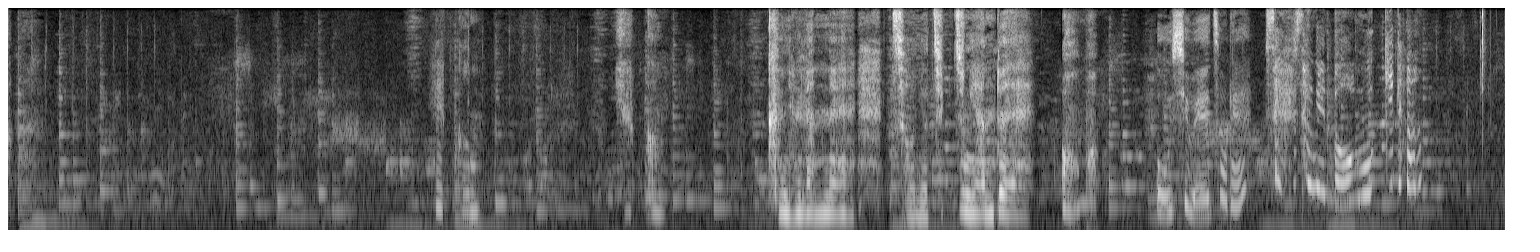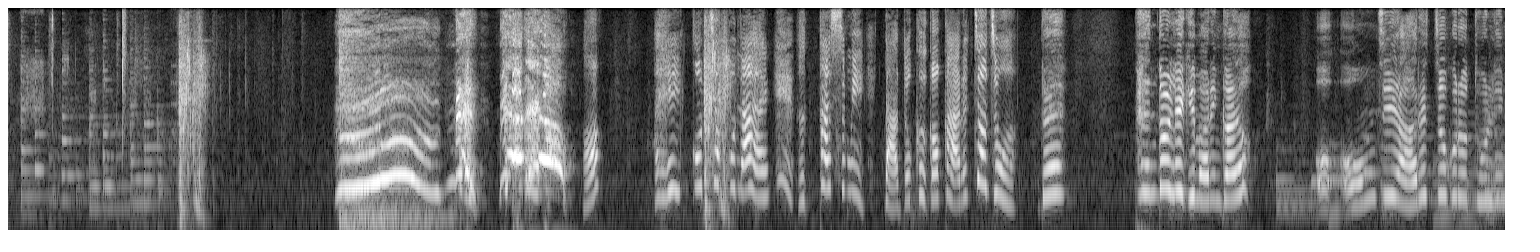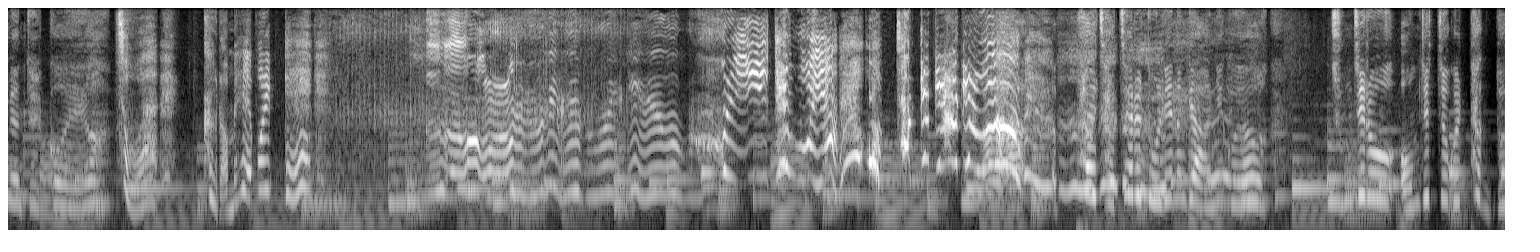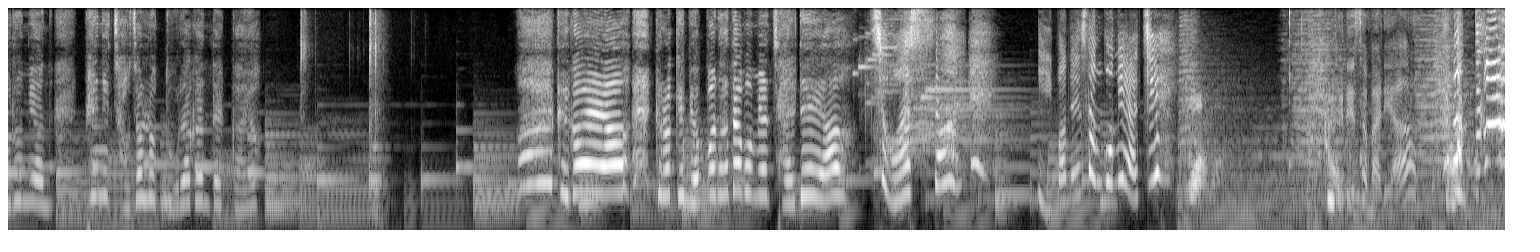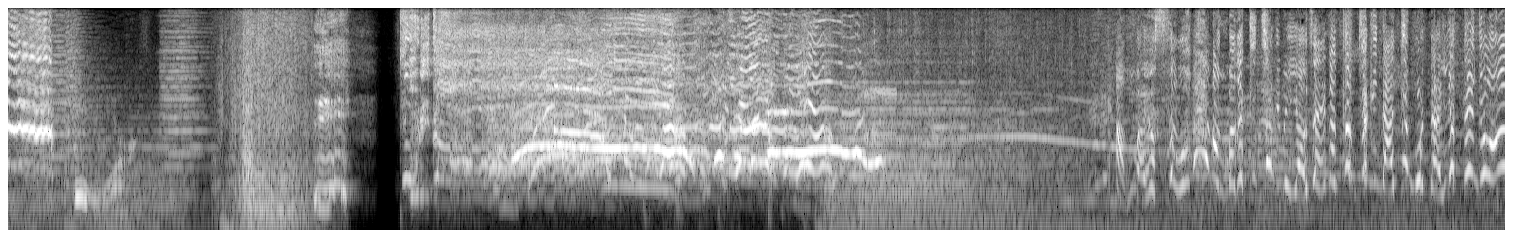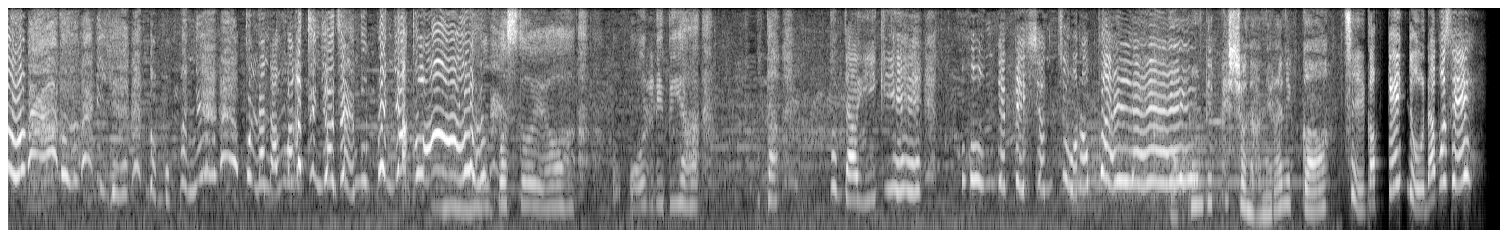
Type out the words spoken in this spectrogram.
힐끔. 힐끔. 큰일 났네. 전혀 집중이 안 돼. 어머, 옷이 왜 저래? 세상에 너무 웃기다. 어, 엄지 아래쪽으로 돌리면 될 거예요. 좋아. 그럼 해볼게. 이게 뭐야? 엄청나게 어려워. 팔 자체를 돌리는 게 아니고요. 중지로 엄지 쪽을 탁 누르면 펜이 저절로 돌아간달까요? 아, 그거예요. 그렇게 몇 번 하다 보면 잘 돼요. 좋았어. 이번엔 성공해야지. 그래서 말이야. 악마였어. 악마 같은 차림의 여자애가 갑자기 나한테 뭘 날렸대도. 얘, 넌 못 봤니? 불난 악마 같은 여자애 못 봤냐고. 못 봤어요. 올리비아. 나, 나 이기에 홍대 패션 졸업할래. 너 홍대 패션 아니라니까. 놀아보세요.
